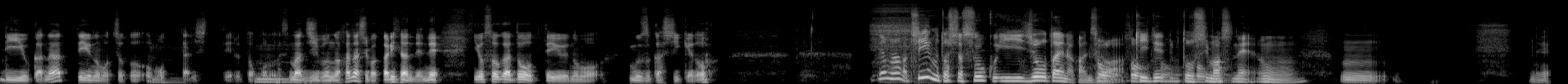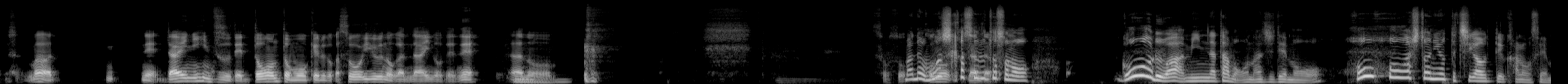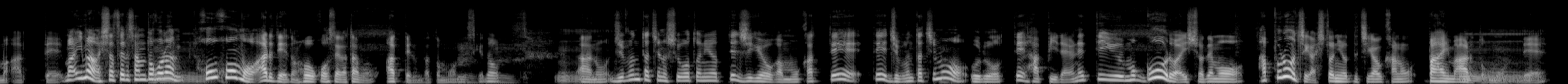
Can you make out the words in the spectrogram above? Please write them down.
理由かなっていうのもちょっと思ったりしてるところです。うん、まあ自分の話ばっかりなんでね、予想がどうっていうのも難しいけど。でもなんかチームとしてはすごくいい状態な感じは聞いてるとしますね。うん。うん。ね、まあ、ね、大人数でドーンと儲けるとかそういうのがないのでね、あの、うん、そうそう。まあでももしかするとその、ゴールはみんな多分同じでも、方法は人によって違うっていう可能性もあって、まあ今は久せさんのところは方法もある程度の方向性が多分合ってるんだと思うんですけど、あの自分たちの仕事によって事業が儲かってで自分たちも潤ってハッピーだよねっていうもうゴールは一緒でもアプローチが人によって違う可能場合もあると思うんで。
